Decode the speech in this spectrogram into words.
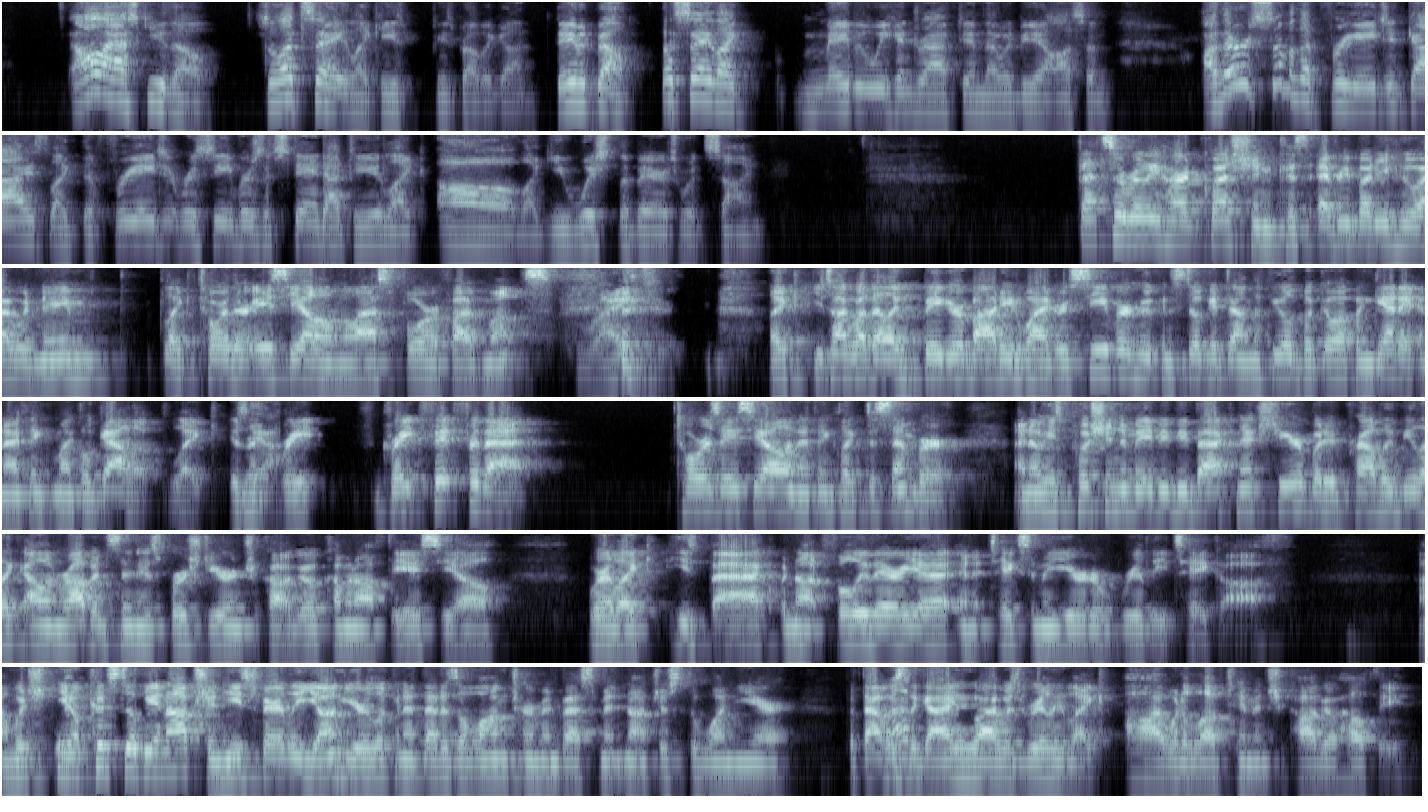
I'll ask you though. So let's say like he's he's probably gone. David Bell. Let's say like maybe we can draft him. That would be awesome. Are there some of the free agent guys, like the free agent receivers, that stand out to you? Like, oh, like you wish the Bears would sign. That's a really hard question because everybody who I would name like tore their ACL in the last four or five months. Right. like you talk about that like bigger bodied wide receiver who can still get down the field but go up and get it. And I think Michael Gallup like is yeah. a great, great fit for that. Tore his ACL and I think like December. I know he's pushing to maybe be back next year, but it'd probably be like Allen Robinson his first year in Chicago coming off the ACL, where like he's back but not fully there yet, and it takes him a year to really take off. Um, which you know could still be an option. He's fairly young. You're looking at that as a long term investment, not just the one year. But that was That's, the guy who I was really like, oh, I would have loved him in Chicago healthy.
